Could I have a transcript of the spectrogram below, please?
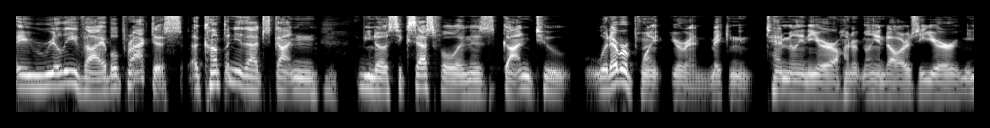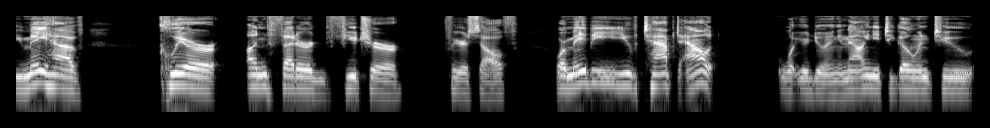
a really valuable practice. A company that's gotten, mm-hmm. you know, successful and has gotten to whatever point you're in, making 10 million a year, 100 million dollars a year, you may have clear, unfettered future for yourself, or maybe you've tapped out what you're doing and now you need to go into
